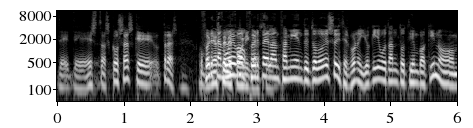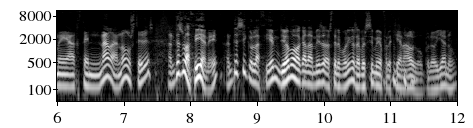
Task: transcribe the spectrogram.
de- de estas cosas que, otras, oferta nueva, oferta de lanzamiento y todo eso, y dices, bueno, yo que llevo tanto tiempo aquí no me hacen nada, ¿no? Ustedes. Antes lo hacían, ¿eh? Antes sí que lo hacían. Yo llamaba cada mes a las telefónicas a ver si me ofrecían algo, pero ya no.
